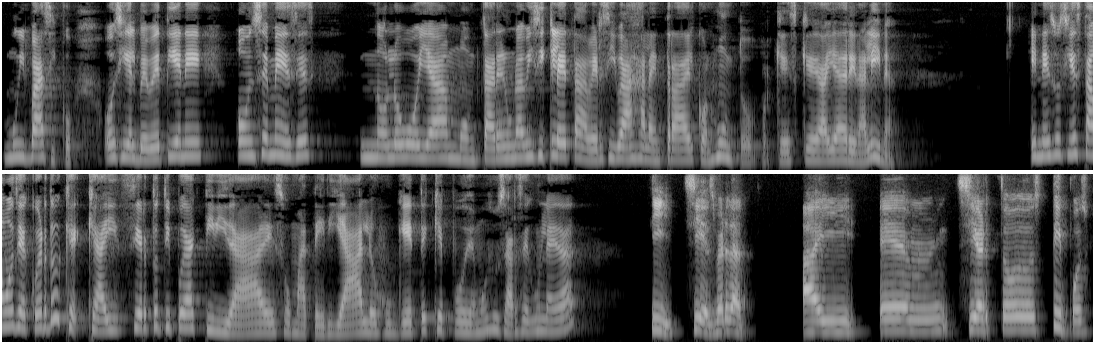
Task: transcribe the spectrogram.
muy básico. O si el bebé tiene 11 meses, no lo voy a montar en una bicicleta a ver si baja la entrada del conjunto, porque es que hay adrenalina. En eso sí estamos de acuerdo, que, que hay cierto tipo de actividades o material o juguete que podemos usar según la edad. Sí, sí, es verdad. Hay Em, ciertos tipos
